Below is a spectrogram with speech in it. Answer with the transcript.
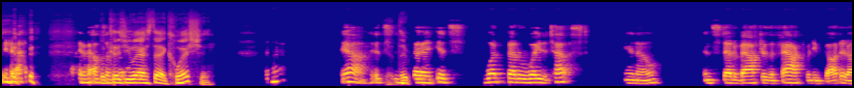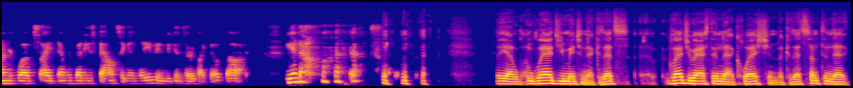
Yeah, because you asked that question. Mm-hmm. Yeah, it's yeah, it's what better way to test, you know, instead of after the fact when you've got it on your website and everybody's bouncing and leaving because they're like, oh God, you know. yeah, I'm, I'm, glad you mentioned that because that's uh, glad you asked them that question because that's something that,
